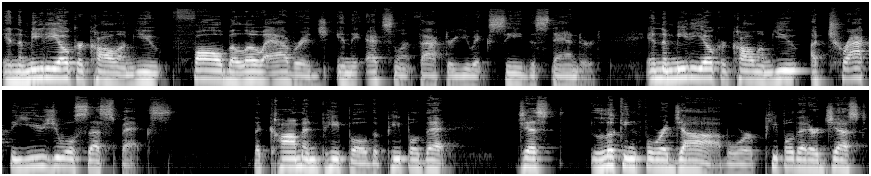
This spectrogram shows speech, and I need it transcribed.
In the mediocre column, you fall below average. In the excellent factor, you exceed the standard. In the mediocre column, you attract the usual suspects, the common people, the people that just looking for a job or people that are just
